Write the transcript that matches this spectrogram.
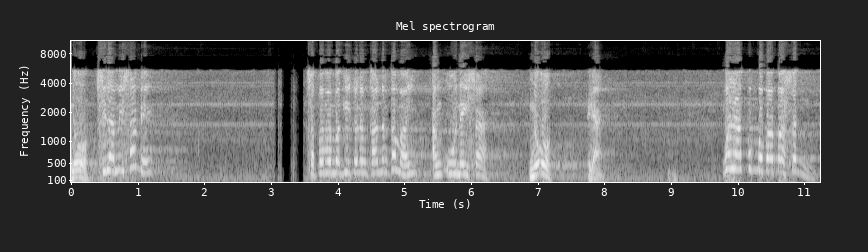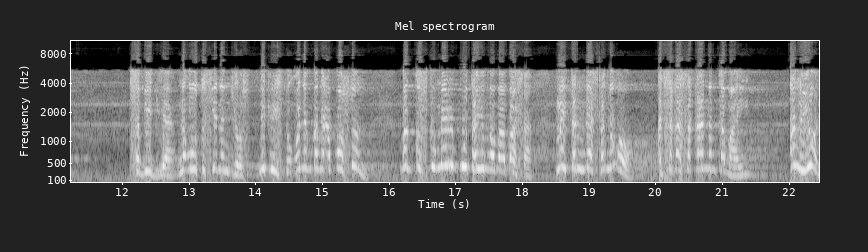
no. Sila may sabi, sa pamamagitan ng kanang kamay, ang unay sa noo. Ayan. Wala pong mababasang sa Biblia na utos yan ng Diyos, ni Kristo o ng mga apostol. Bagkus kung meron po tayong mababasa, may tanda sa noo at saka sa kanang kamay, ano yun?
